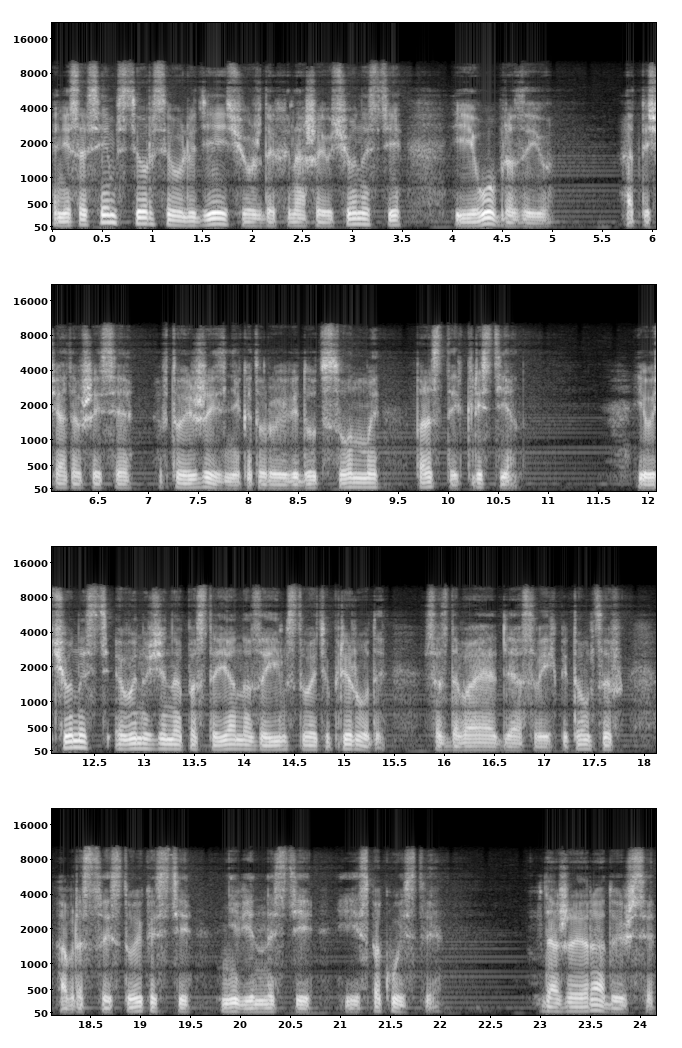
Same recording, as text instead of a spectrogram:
Не совсем стерся у людей, чуждых нашей учености, и образ ее, отпечатавшийся в той жизни, которую ведут сонмы простых крестьян и ученость вынуждена постоянно заимствовать у природы, создавая для своих питомцев образцы стойкости, невинности и спокойствия. Даже радуешься,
